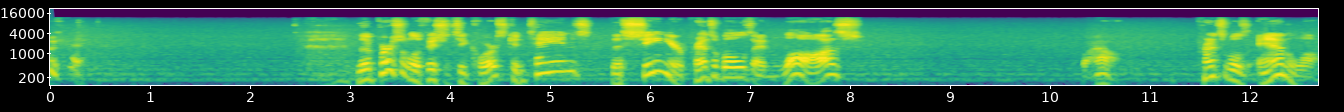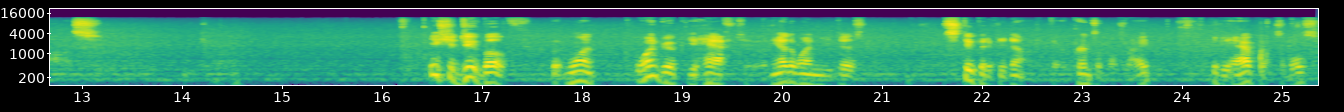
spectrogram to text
Okay. The personal efficiency course contains the senior principles and laws. Wow. Principles and laws. You should do both, but one one group you have to, and the other one you just stupid if you don't. If They're principles, right? If you have principles.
